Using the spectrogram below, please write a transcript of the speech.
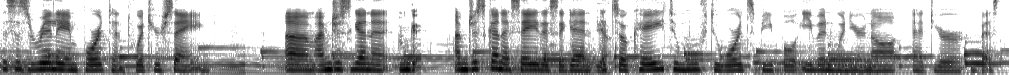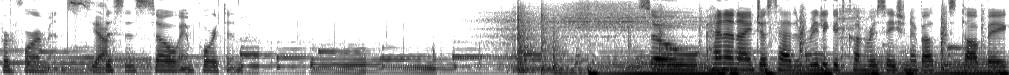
this is really important what you're saying um, i'm just gonna i'm, go- I'm just gonna say this again yeah. it's okay to move towards people even when you're not at your best performance yeah. this is so important So, Hannah and I just had a really good conversation about this topic,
